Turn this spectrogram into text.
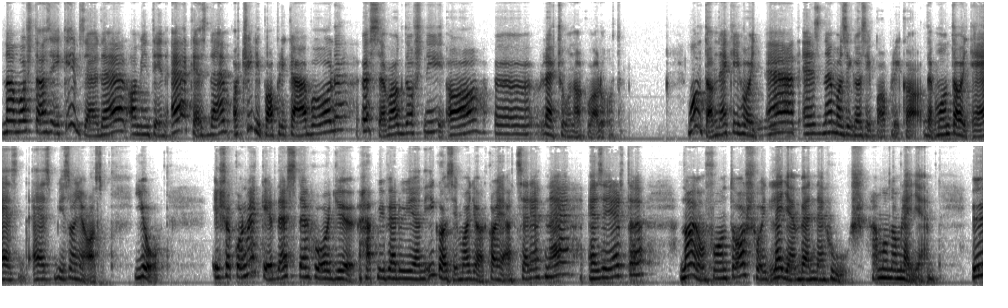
Na most azért képzeld el, amint én elkezdem a csili paprikából összevagdosni a ö, lecsónak valót. Mondtam neki, hogy hát ez nem az igazi paprika, de mondta, hogy ez, ez bizony az. Jó. És akkor megkérdezte, hogy hát mivel ő ilyen igazi magyar kaját szeretne, ezért nagyon fontos, hogy legyen benne hús. Hát mondom, legyen. Ő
